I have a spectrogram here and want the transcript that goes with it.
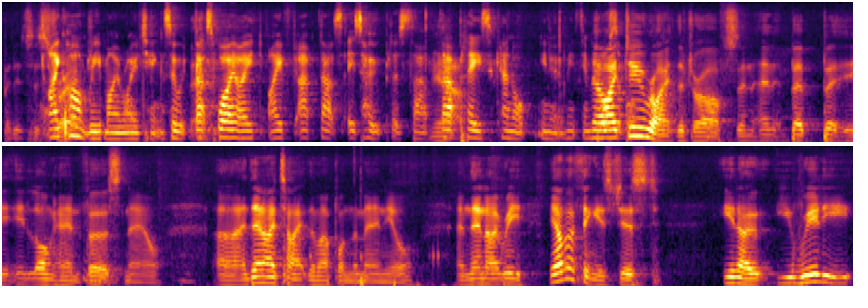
but it's a I can't read my writing, so that's why I, I've, I, that's it's hopeless. That Yeah. that place cannot, you know, it's impossible. No, I do write the drafts, and, and but but in longhand Mm. first now, uh, and then I type them up on the manual, and then I read. The other thing is just, you know, you really,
